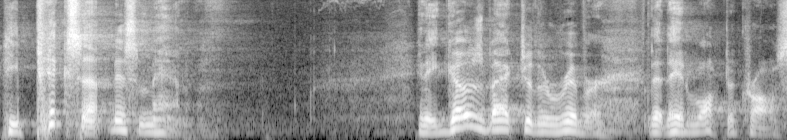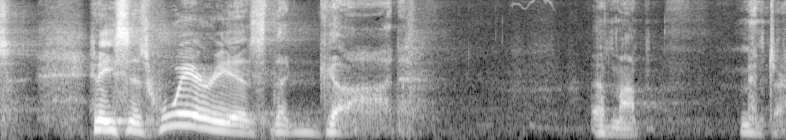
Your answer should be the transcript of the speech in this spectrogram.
He picks up this mantle and he goes back to the river that they had walked across. And he says, Where is the God of my mentor,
